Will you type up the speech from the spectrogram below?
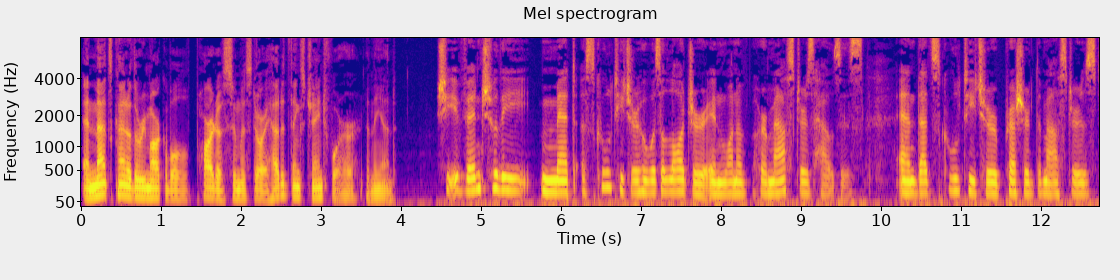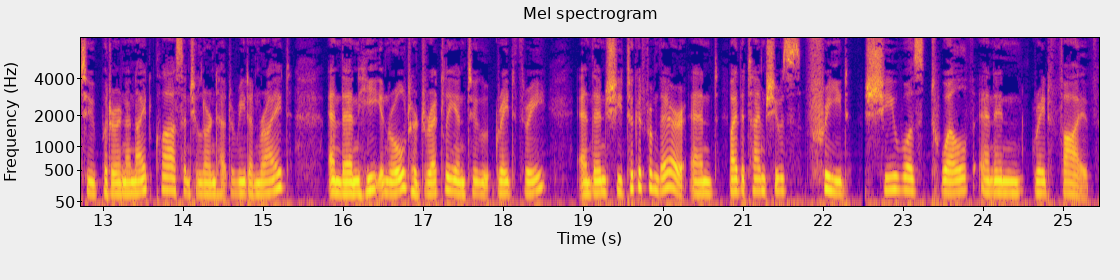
And that's kind of the remarkable part of Suma's story. How did things change for her in the end? She eventually met a school teacher who was a lodger in one of her master's houses. And that school teacher pressured the masters to put her in a night class, and she learned how to read and write. And then he enrolled her directly into grade three. And then she took it from there. And by the time she was freed, she was 12 and in grade five.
